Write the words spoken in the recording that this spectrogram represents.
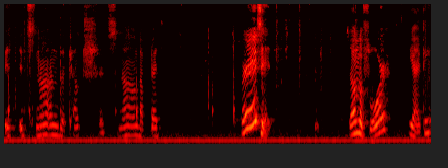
It, it's not on the couch. It's not on the bed. Where is it? Is it on the floor? Yeah, I think.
